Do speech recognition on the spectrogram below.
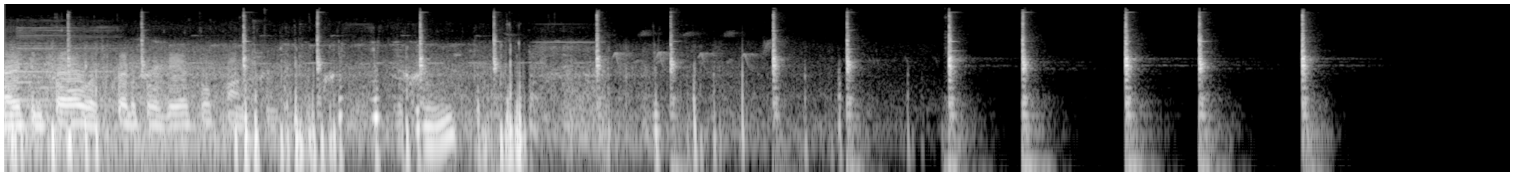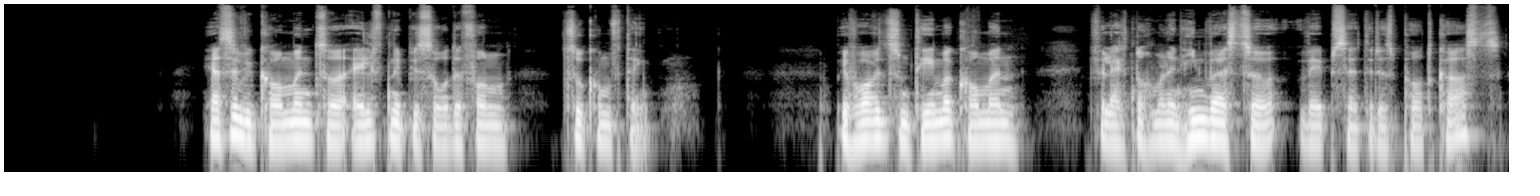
primary control with critical vehicle function. Herzlich willkommen zur elften Episode von Zukunft denken. Bevor wir zum Thema kommen, vielleicht nochmal ein Hinweis zur Webseite des Podcasts.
